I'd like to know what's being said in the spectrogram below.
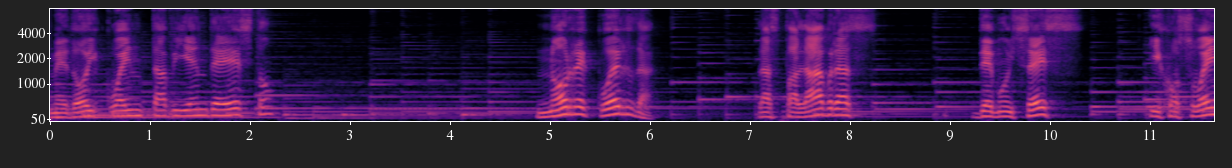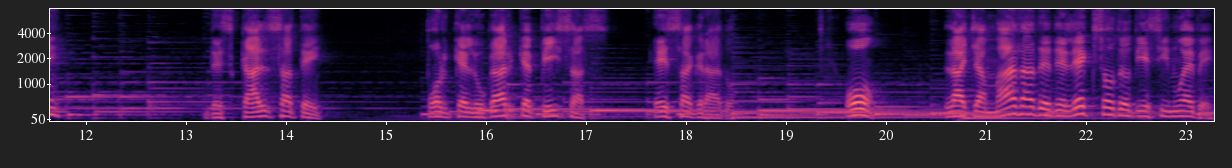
¿Me doy cuenta bien de esto? No recuerda las palabras de Moisés y Josué. Descálzate, porque el lugar que pisas es sagrado. O la llamada de el Éxodo 19.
